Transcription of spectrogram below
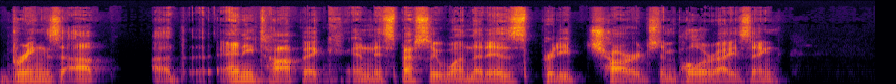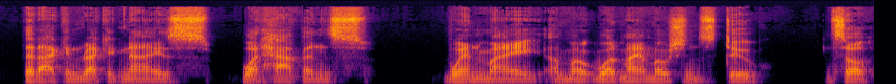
brings up uh, any topic, and especially one that is pretty charged and polarizing, that I can recognize what happens when my emo- what my emotions do. And so,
